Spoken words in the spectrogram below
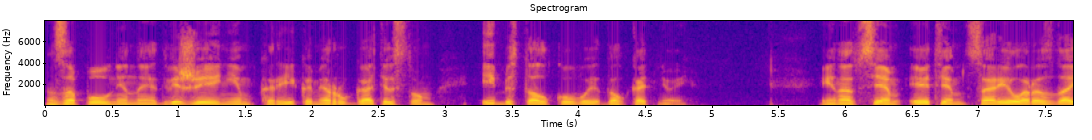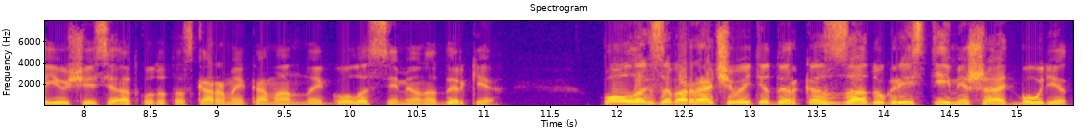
заполненная движением, криками, ругательством и бестолковой долкотней. И над всем этим царил раздающийся откуда-то с кормы командный голос Семена Дырки — Полок заворачивайте, дырка сзаду грести мешать будет.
